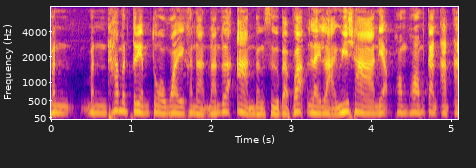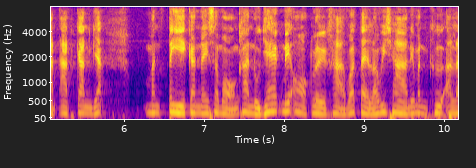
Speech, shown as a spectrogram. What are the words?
มันมันถ้ามันเตรียมตัวไวขนาดนั้นแล้วอ่านหนังสือแบบว่าหลาย ๆ วิชาเนี่ยพร้อม ๆ กันอัดอัดอัดกันเนี้ยมันตีกันในสมองค่ะหนูแยกไม่ออกเลยค่ะ ว่าแต่ละวิชาเนี่ยมันคืออะไร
